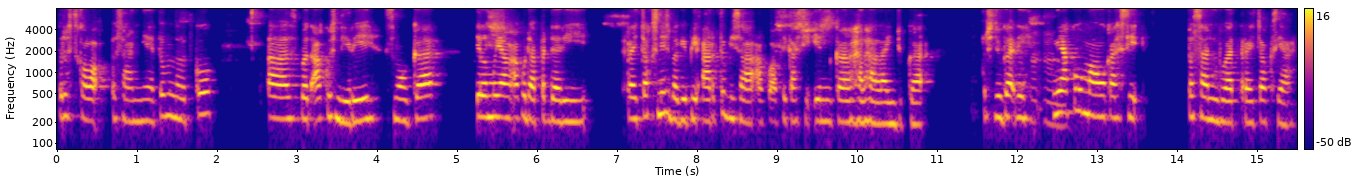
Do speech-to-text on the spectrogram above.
Terus kalau pesannya itu menurutku uh, buat aku sendiri, semoga ilmu yang aku dapat dari Recox nih sebagai PR tuh bisa aku aplikasiin ke hal-hal lain juga. Terus juga nih, mm -hmm. ini aku mau kasih pesan buat Recox ya.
